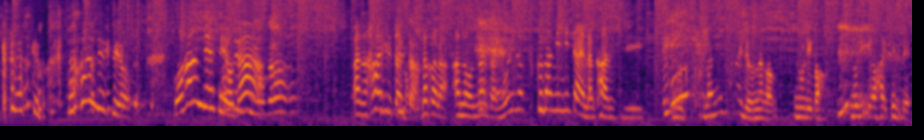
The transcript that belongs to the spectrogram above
からんけど、ご飯ですよ。ご飯ですよが、が。あの、入ってたの。だから、あの、なんか、海苔の佃煮みたいな感じえ？の、佃煮じゃないけど、なんか、海苔が、海苔が入ってて。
